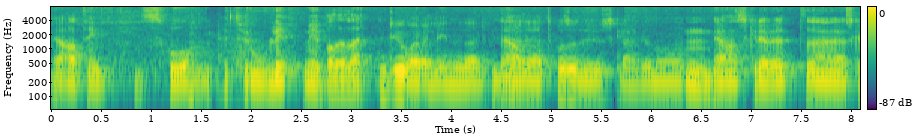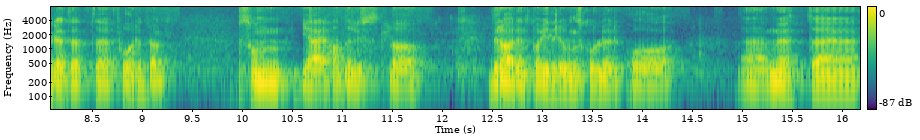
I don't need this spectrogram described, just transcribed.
Jeg har tenkt så utrolig mye på det der. Du var veldig inne der, Ja. der etterpå, så du skrev jo noe Mm, Jeg har skrevet, eh, skrevet et eh, foredrag som jeg hadde lyst til å dra rundt på videregående skoler og eh, møte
